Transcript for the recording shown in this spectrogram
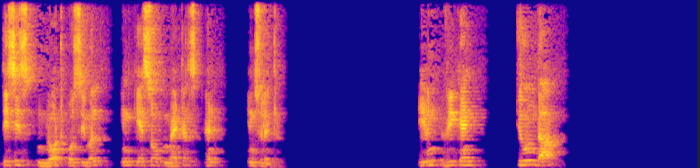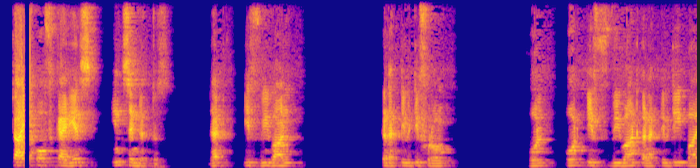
this is not possible in case of metals and insulator. Even we can tune the of carriers in semiconductors that if we want conductivity from hole or if we want conductivity by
